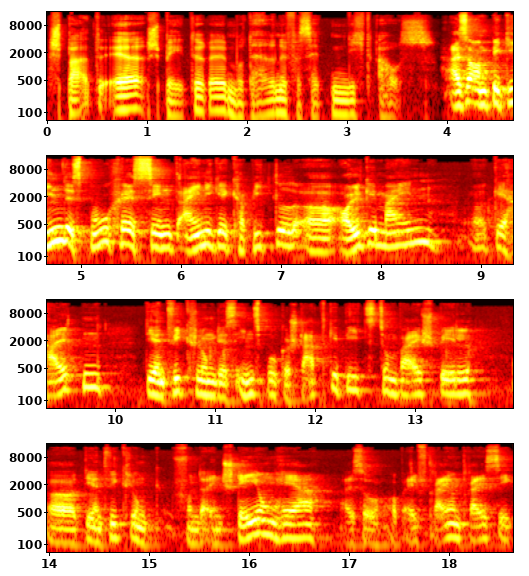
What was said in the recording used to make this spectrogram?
spart er spätere moderne Facetten nicht aus. Also am Beginn des Buches sind einige Kapitel äh, allgemein äh, gehalten. Die Entwicklung des Innsbrucker Stadtgebiets zum Beispiel, äh, die Entwicklung von der Entstehung her, also ab 1133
